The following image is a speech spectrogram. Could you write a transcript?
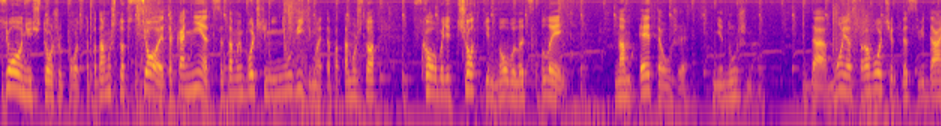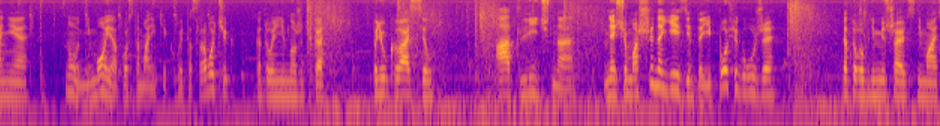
Все уничтожу просто. Потому что все, это конец. Это мы больше не, не увидим это. Потому что скоро будет четкий новый летсплей. Нам это уже не нужно. Да, мой островочек, до свидания. Ну, не мой, а просто маленький какой-то островочек, который немножечко приукрасил. Отлично. У меня еще машина ездит, да и пофигу уже, которую мне мешают снимать.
